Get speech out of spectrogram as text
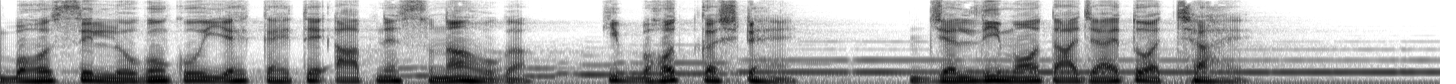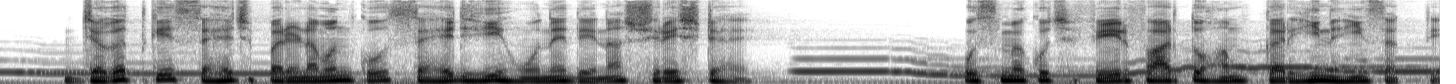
बहुत से लोगों को यह कहते आपने सुना होगा कि बहुत कष्ट हैं। जल्दी मौत आ जाए तो अच्छा है। जगत के सहज परिणमन को सहज ही होने देना श्रेष्ठ है। उसमें कुछ फेरफार तो हम कर ही नहीं सकते।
